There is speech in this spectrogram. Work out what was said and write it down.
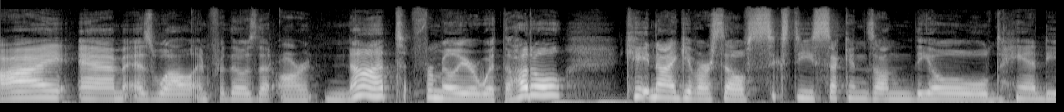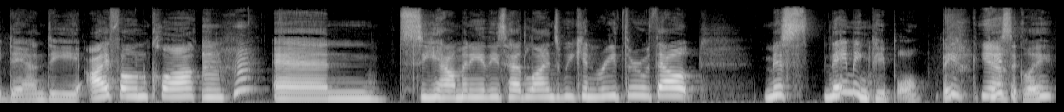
I am as well. And for those that are not familiar with the huddle, Kate and I give ourselves 60 seconds on the old handy dandy iPhone clock and see how many of these headlines we can read through without misnaming people, ba- basically.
